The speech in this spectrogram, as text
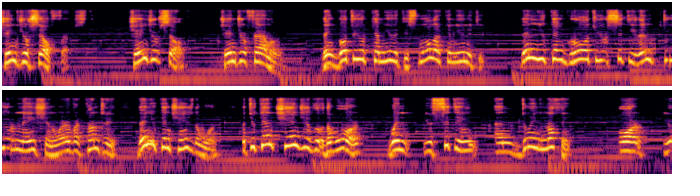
Change yourself first. Change yourself. Change your family. Then go to your community, smaller community. Then you can grow to your city, then to your nation, wherever country. Then you can change the world. But you can't change the world when you're sitting and doing nothing or you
